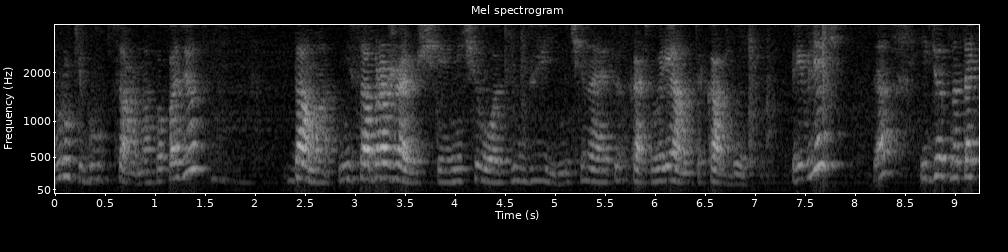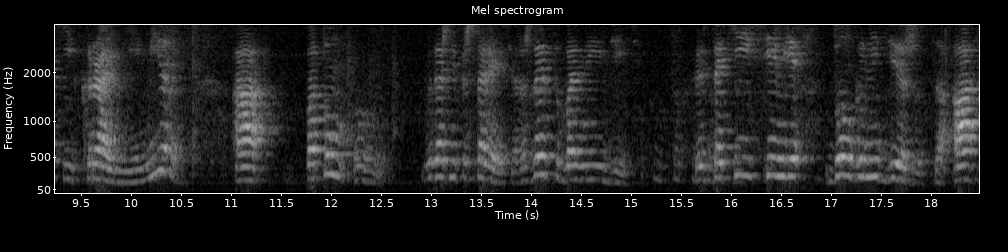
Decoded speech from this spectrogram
в руки глупца она попадет, дама, не соображающая ничего от любви, начинает искать варианты, как бы привлечь, да, идет на такие крайние меры, а потом, э, вы даже не представляете, рождаются больные дети. То есть такие семьи долго не держатся, а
